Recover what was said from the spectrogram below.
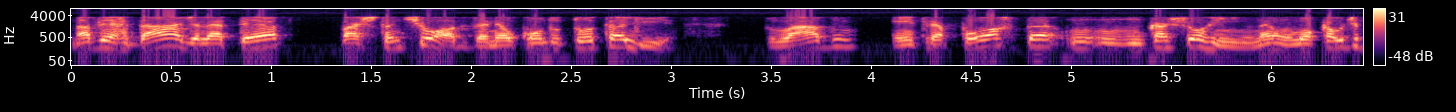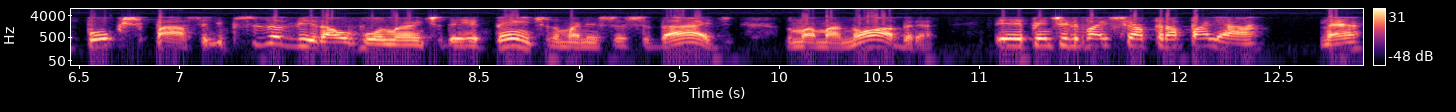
Na verdade, ela é até bastante óbvia, né? O condutor está ali, do lado, entre a porta, um, um, cachorrinho, né? Um local de pouco espaço. Ele precisa virar o volante, de repente, numa necessidade, numa manobra, de repente ele vai se atrapalhar, né?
